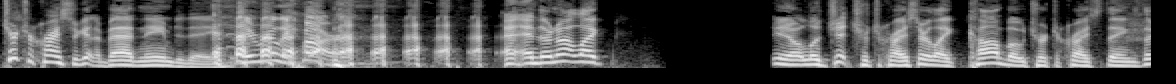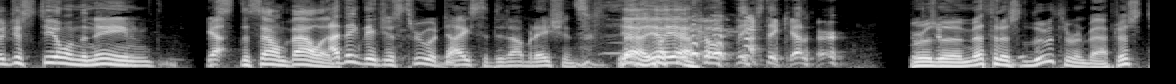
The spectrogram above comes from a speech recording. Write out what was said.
Church of Christ are getting a bad name today, They really are. and they're not like, you know, legit Church of Christ. They're like combo Church of Christ things. They're just stealing the name, Yeah. to sound valid. I think they just threw a dice of denominations. Yeah, yeah, yeah. Come up things together. We're the Methodist Lutheran Baptist.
